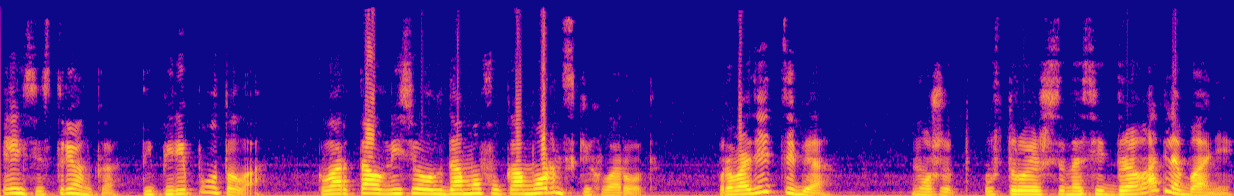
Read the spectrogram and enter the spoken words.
«Эй, сестренка, ты перепутала! Квартал веселых домов у Каморнских ворот. Проводить тебя? Может, устроишься носить дрова для бани?»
